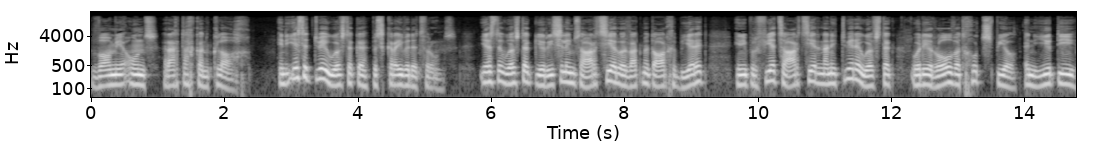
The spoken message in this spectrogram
waarmee ons regtig kan klaag. En die eerste 2 hoofstukke beskryf dit vir ons. Eerste hoofstuk Jerusalem se hartseer oor wat met haar gebeur het en die profeet se hartseer en dan die tweede hoofstuk oor die rol wat God speel in hierdie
